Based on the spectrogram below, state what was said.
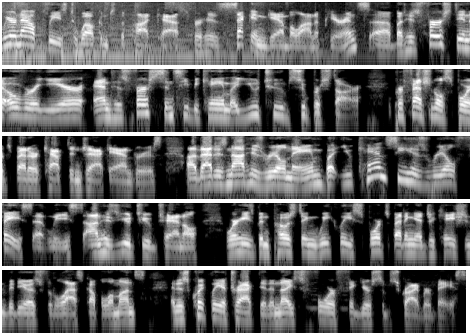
We are now pleased to welcome to the podcast for his second Gamble On appearance, uh, but his first in over a year and his first since he became a YouTube superstar, professional sports bettor Captain Jack Andrews. Uh, that is not his real name, but you can see his real face at least on his YouTube channel, where he's been posting weekly sports betting education videos for the last couple of months and has quickly attracted a nice four figure subscriber base.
